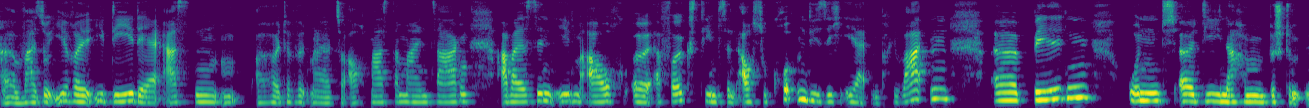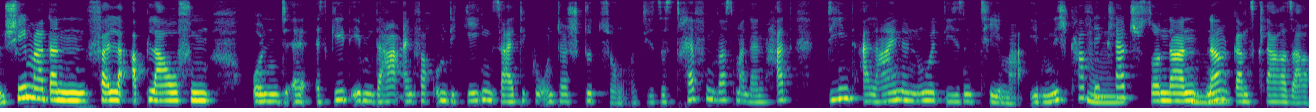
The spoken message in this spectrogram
äh, war so ihre Idee der ersten, heute wird man dazu auch Mastermind sagen, aber es sind eben auch äh, Erfolgsteams, sind auch so Gruppen, die sich eher im Privaten äh, bilden und äh, die nach einem bestimmten Schema dann ablaufen. Und äh, es geht eben da einfach um die gegenseitige Unterstützung. Und dieses Treffen, was man dann hat, dient alleine nur diesem Thema. Eben nicht Kaffeeklatsch, mhm. sondern mhm. Ne, ganz klare Sache.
